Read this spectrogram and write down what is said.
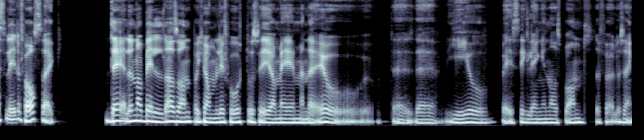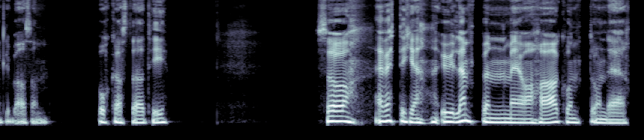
er så lite for seg deler noen bilder sånn på Tjomli fotosida mi, men det er jo det, det, gir jo basically ingen respons. Det føles egentlig bare som bortkasta tid. Så jeg vet ikke. Ulempen med å ha kontoen der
